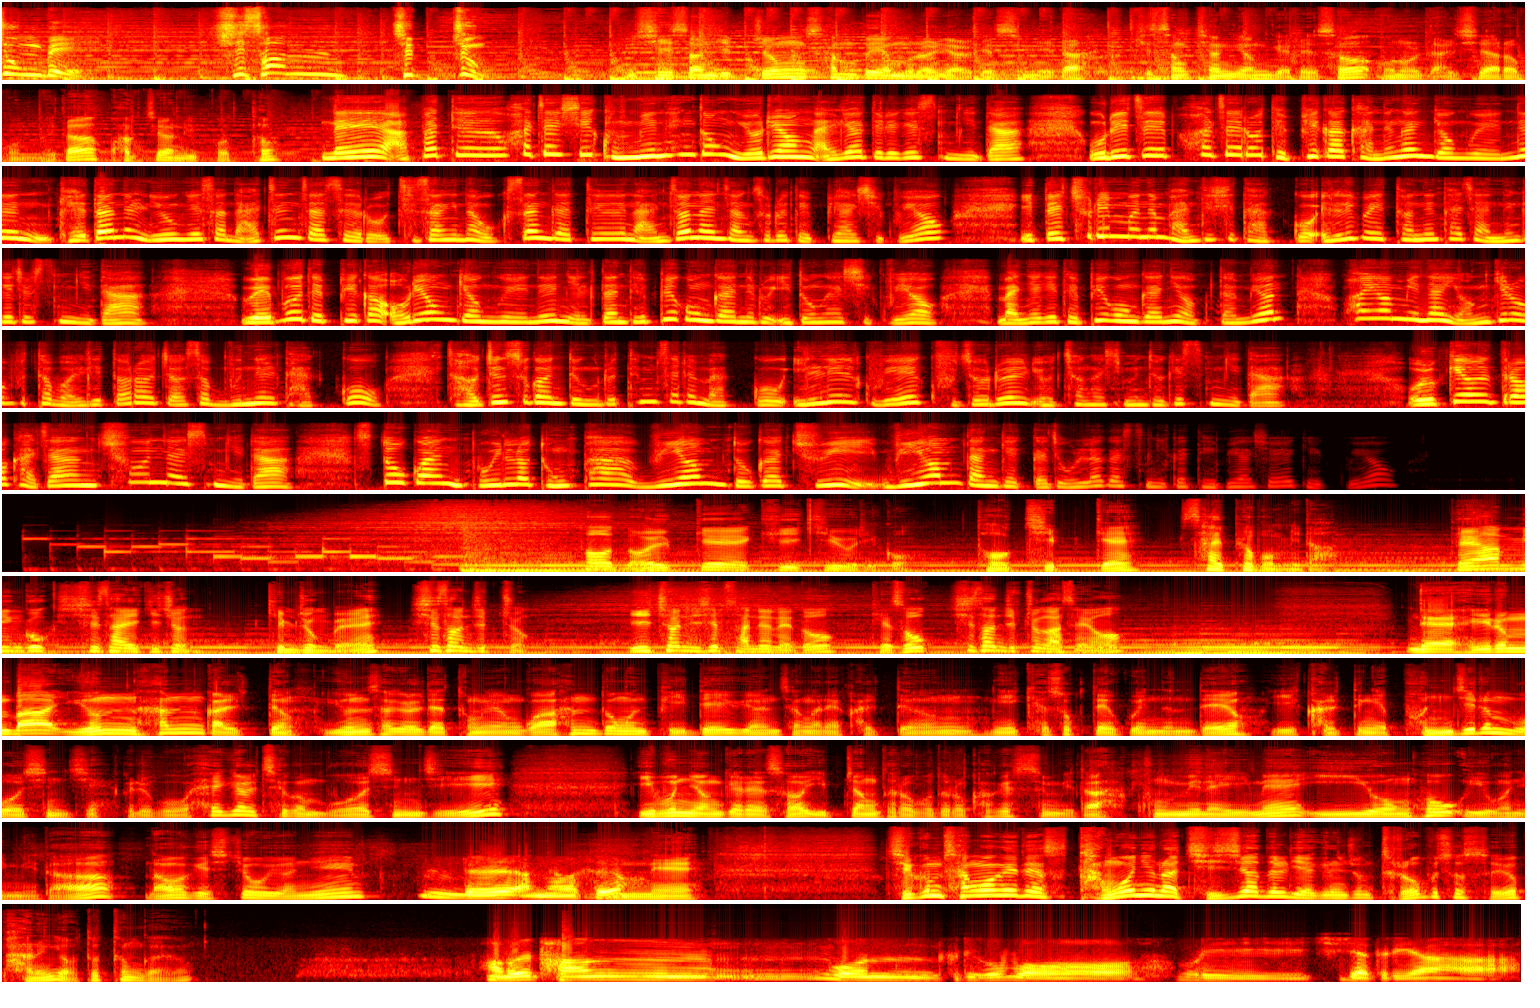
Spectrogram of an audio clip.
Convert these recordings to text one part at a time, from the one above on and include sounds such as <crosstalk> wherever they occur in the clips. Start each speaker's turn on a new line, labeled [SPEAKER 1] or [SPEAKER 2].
[SPEAKER 1] 김종배 시선 집중
[SPEAKER 2] 시선 집중 3부의 문을 열겠습니다. 기상청 연결해서 오늘 날씨 알아봅니다. 곽지연 리포터.
[SPEAKER 3] 네, 아파트 화재 시 국민 행동 요령 알려드리겠습니다. 우리 집 화재로 대피가 가능한 경우에는 계단을 이용해서 낮은 자세로 지상이나 옥상 같은 안전한 장소로 대피하시고요. 이때 출입문은 반드시 닫고 엘리베이터는 타지 않는 게 좋습니다. 외부 대피가 어려운 경우에는 일단 대피 공간으로 이동하시고요. 만약에 대피 공간이 없다면 화염이나 연기로부터 멀리 떨어져서 문을 닫고 젖은 수건 등으로 틈새를 막고 119에 구조를 요청하시면 되겠습니다. 올겨울 들어 가장 추운 날씨입니다. 수도관 보일러 동파 위험도가 주의 위험 단계까지 올라갔으니까 대비하셔야겠고요.
[SPEAKER 4] 더 넓게 귀 기울이고 더 깊게 살펴봅니다. 대한민국 시사의 기준 김종배의 시선 집중. 2024년에도 계속 시선 집중하세요.
[SPEAKER 2] 네, 이른바 윤한 갈등, 윤석열 대통령과 한동훈 비대위원장 간의 갈등이 계속되고 있는데요. 이 갈등의 본질은 무엇인지 그리고 해결책은 무엇인지 이분 연결해서 입장 들어보도록 하겠습니다. 국민의힘의 이용호 의원입니다. 나와 계시죠, 의원님?
[SPEAKER 5] 네, 안녕하세요.
[SPEAKER 2] 네. 지금 상황에 대해서 당원이나 지지자들 얘기는 좀 들어보셨어요? 반응이 어떻던가요?
[SPEAKER 5] 아무래도 당 원 그리고 뭐 우리 지자들이야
